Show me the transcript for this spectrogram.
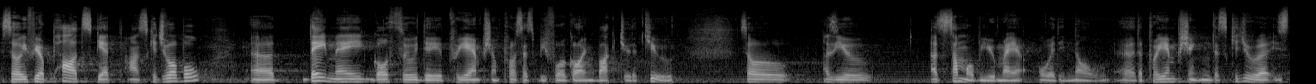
So if your pods get unschedulable, uh, they may go through the preemption process before going back to the queue. So as you, as some of you may already know, uh, the preemption in the scheduler is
